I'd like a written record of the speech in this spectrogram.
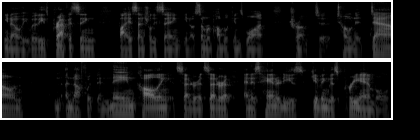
You know, he's prefacing by essentially saying, you know, some Republicans want Trump to tone it down enough with the name calling, et cetera, et cetera. And as Hannity is giving this preamble,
